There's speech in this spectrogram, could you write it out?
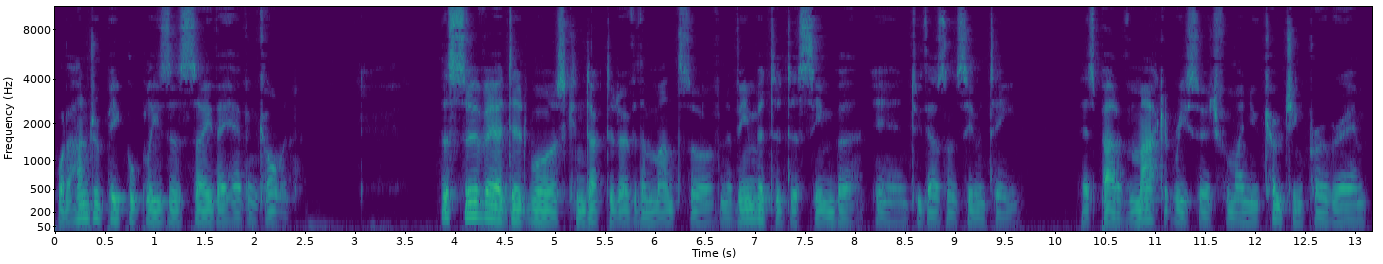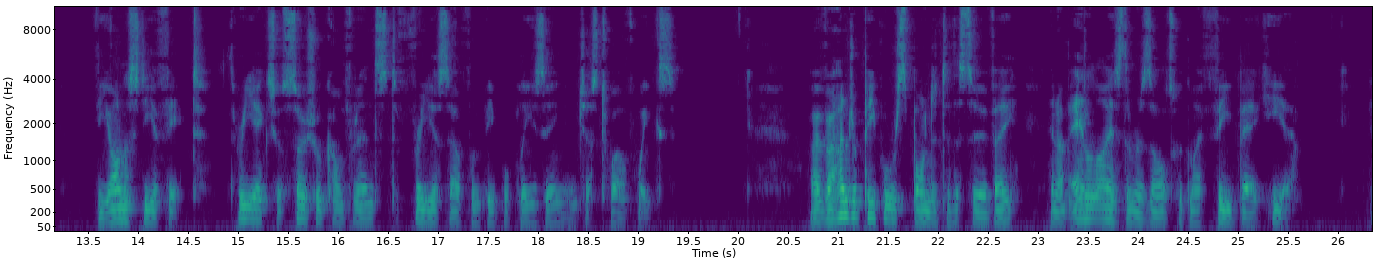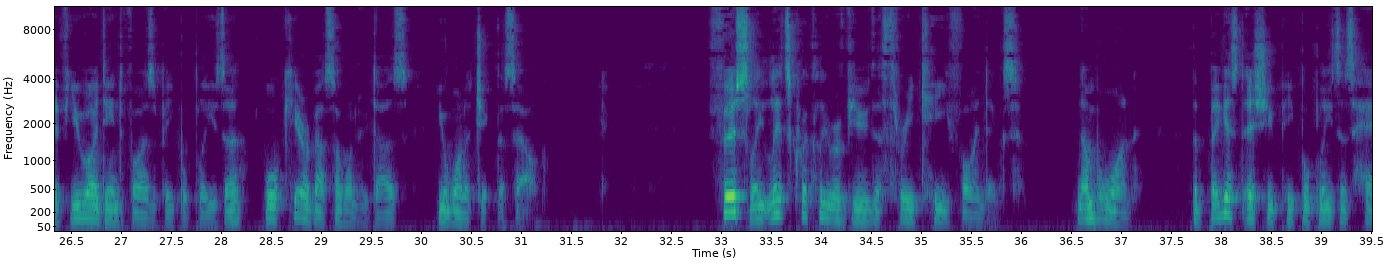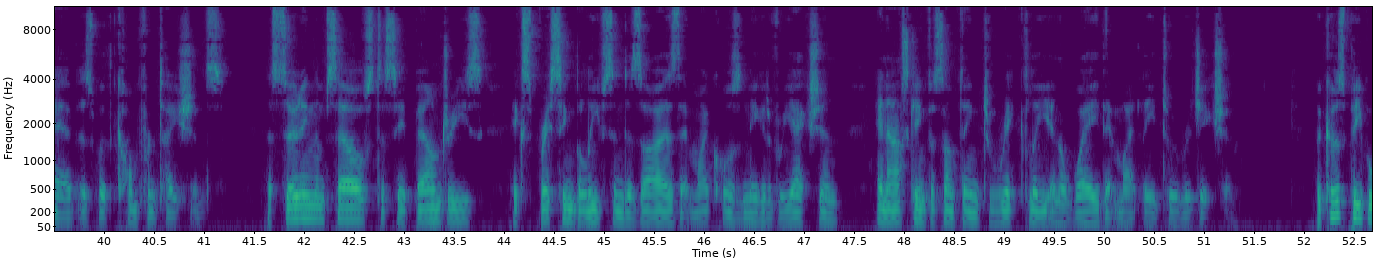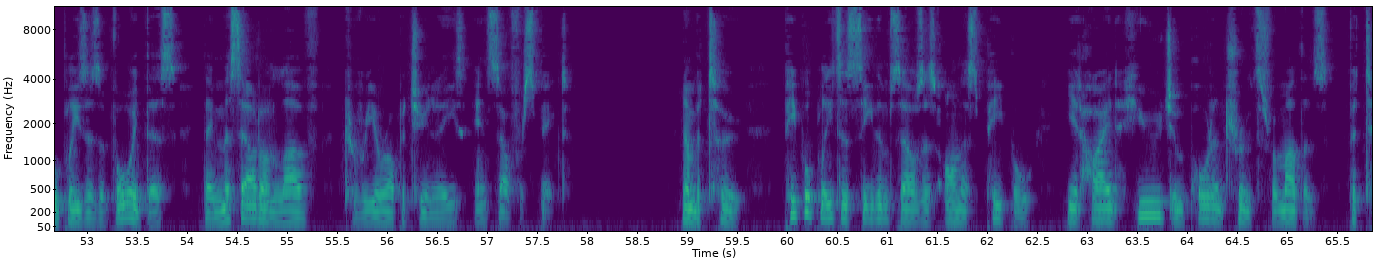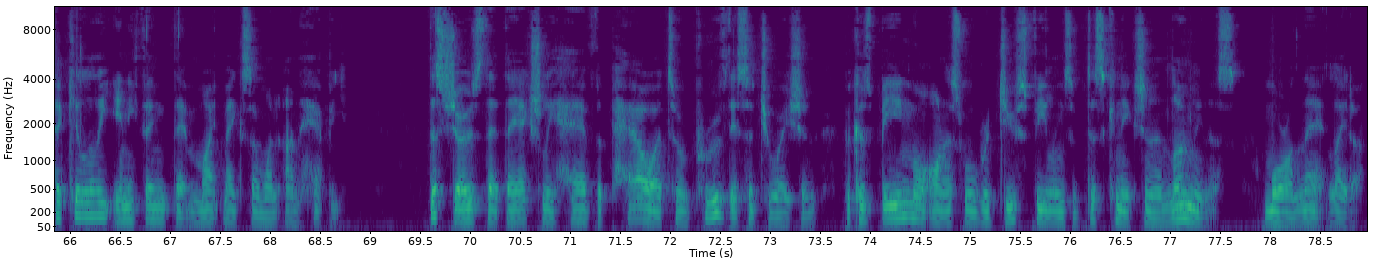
What a 100 people pleasers say they have in common. This survey I did was conducted over the months of November to December in 2017 as part of market research for my new coaching program, The Honesty Effect 3x your social confidence to free yourself from people pleasing in just 12 weeks. Over 100 people responded to the survey, and I've analysed the results with my feedback here. If you identify as a people pleaser or care about someone who does, you'll want to check this out. Firstly, let's quickly review the three key findings. Number one, the biggest issue people pleasers have is with confrontations, asserting themselves to set boundaries, expressing beliefs and desires that might cause a negative reaction, and asking for something directly in a way that might lead to a rejection. Because people pleasers avoid this, they miss out on love, career opportunities, and self respect. Number two, people pleasers see themselves as honest people, yet hide huge important truths from others, particularly anything that might make someone unhappy. This shows that they actually have the power to improve their situation because being more honest will reduce feelings of disconnection and loneliness. More on that later.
